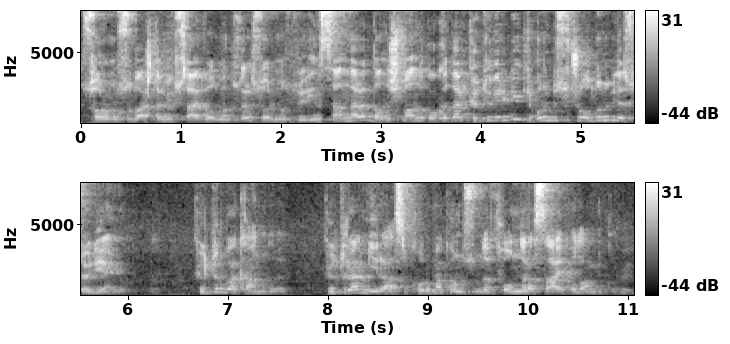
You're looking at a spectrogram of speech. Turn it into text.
sorumlusu başta mülk sahibi olmak üzere sorumlu tutuyor. İnsanlara danışmanlık o kadar kötü veriliyor ki bunun bir suç olduğunu bile söyleyen yok. Kültür Bakanlığı kültürel mirası koruma konusunda fonlara sahip olan bir kurum.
